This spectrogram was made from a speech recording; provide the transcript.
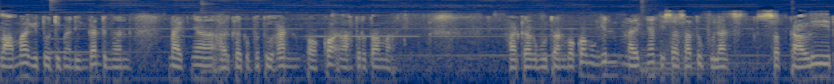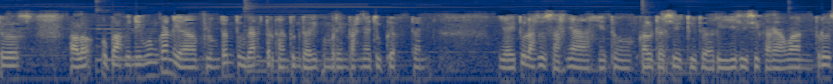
lama gitu dibandingkan dengan naiknya harga kebutuhan pokok lah terutama. Harga kebutuhan pokok mungkin naiknya bisa satu bulan sekali terus kalau upah minimum kan ya belum tentu kan tergantung dari pemerintahnya juga. Dan ya itulah susahnya itu kalau dari dari sisi karyawan terus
